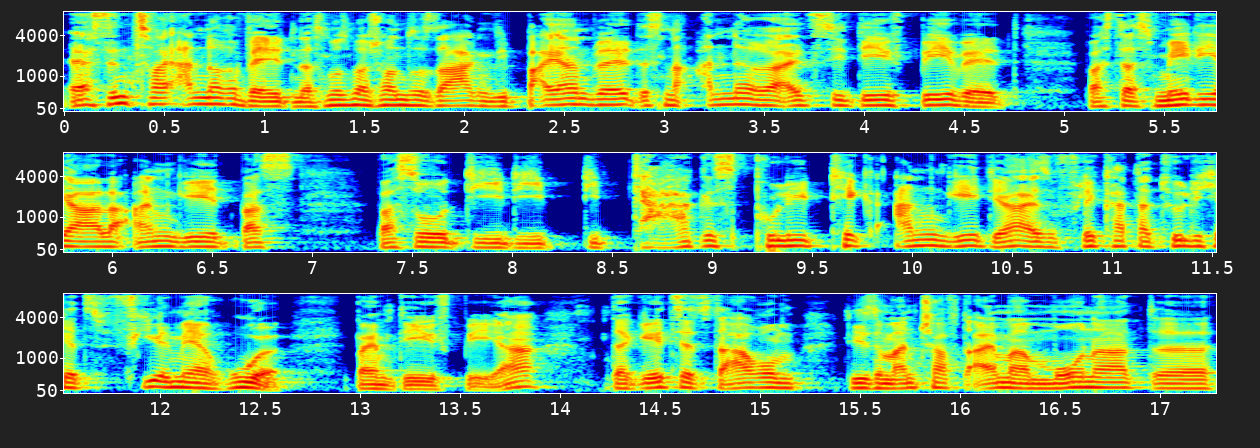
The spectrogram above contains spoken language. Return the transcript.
Es sind zwei andere Welten, das muss man schon so sagen. Die Bayern-Welt ist eine andere als die DFB-Welt, was das Mediale angeht, was was so die, die, die Tagespolitik angeht, ja, also Flick hat natürlich jetzt viel mehr Ruhe beim DFB, ja. Da geht es jetzt darum, diese Mannschaft einmal im Monat äh,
